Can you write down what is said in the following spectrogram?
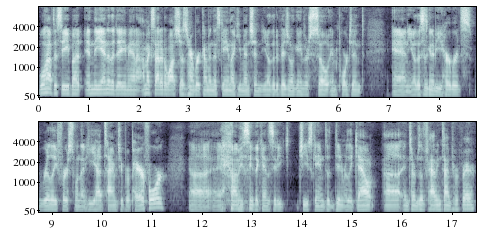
we'll have to see. But in the end of the day, man, I'm excited to watch Justin Herbert come in this game. Like you mentioned, you know, the divisional games are so important. And, you know, this is going to be Herbert's really first one that he had time to prepare for. Uh, obviously, the Kansas City Chiefs game didn't really count uh, in terms of having time to prepare.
